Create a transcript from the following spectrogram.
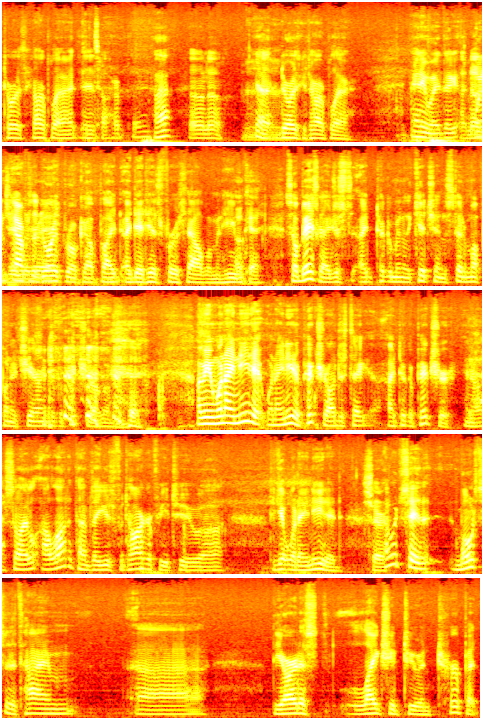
Doors guitar player. It- Guitar player? Huh? I don't know. Yeah, Doors guitar player. Anyway, the, know when, Jim after the Doors Ray. broke up, I, I did his first album, and he. Okay. So basically, I just I took him into the kitchen, stood him up on a chair, and took a picture of him. I mean, when I need it, when I need a picture, I'll just take. I took a picture, you know. So I, a lot of times I use photography to uh, to get what I needed. Sure. I would say that most of the time, uh, the artist likes you to interpret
